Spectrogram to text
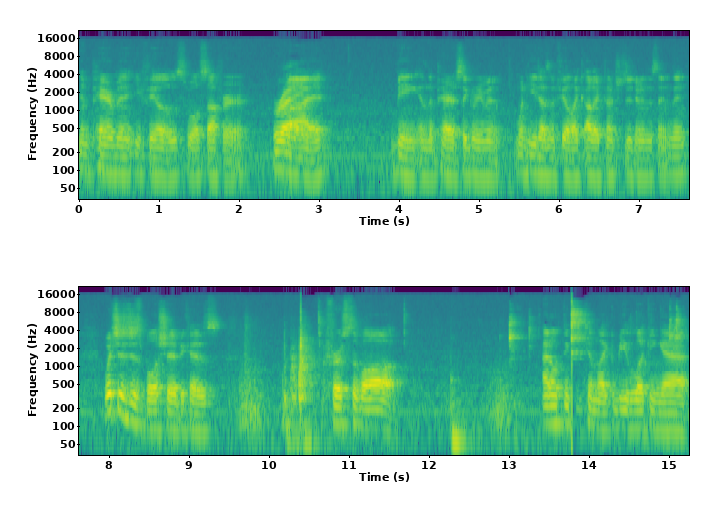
impairment he feels will suffer Right. by being in the Paris Agreement when he doesn't feel like other countries are doing the same thing, which is just bullshit because first of all, I don't think you can like be looking at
